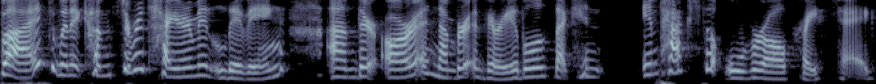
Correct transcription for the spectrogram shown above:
But when it comes to retirement living, um, there are a number of variables that can impact the overall price tag.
